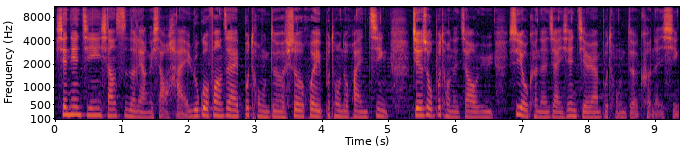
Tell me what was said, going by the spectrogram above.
先天基因相似的两个小孩，如果放在不同的社会、不同的环境，接受不同的教育，是有可能展现截然不同的可能性。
